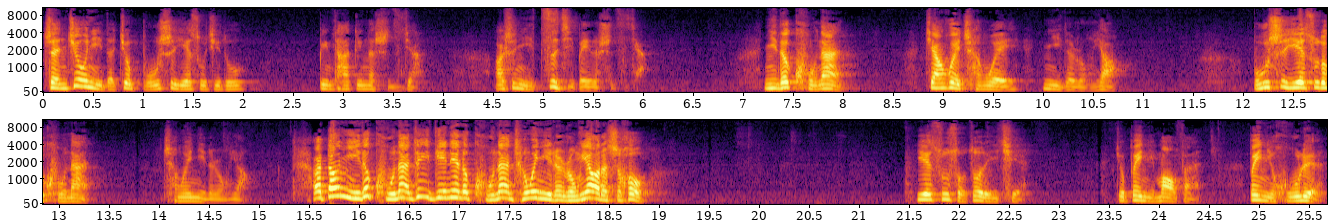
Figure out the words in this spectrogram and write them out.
拯救你的就不是耶稣基督并他钉的十字架。而是你自己背的十字架，你的苦难将会成为你的荣耀，不是耶稣的苦难成为你的荣耀。而当你的苦难这一点点的苦难成为你的荣耀的时候，耶稣所做的一切就被你冒犯、被你忽略、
